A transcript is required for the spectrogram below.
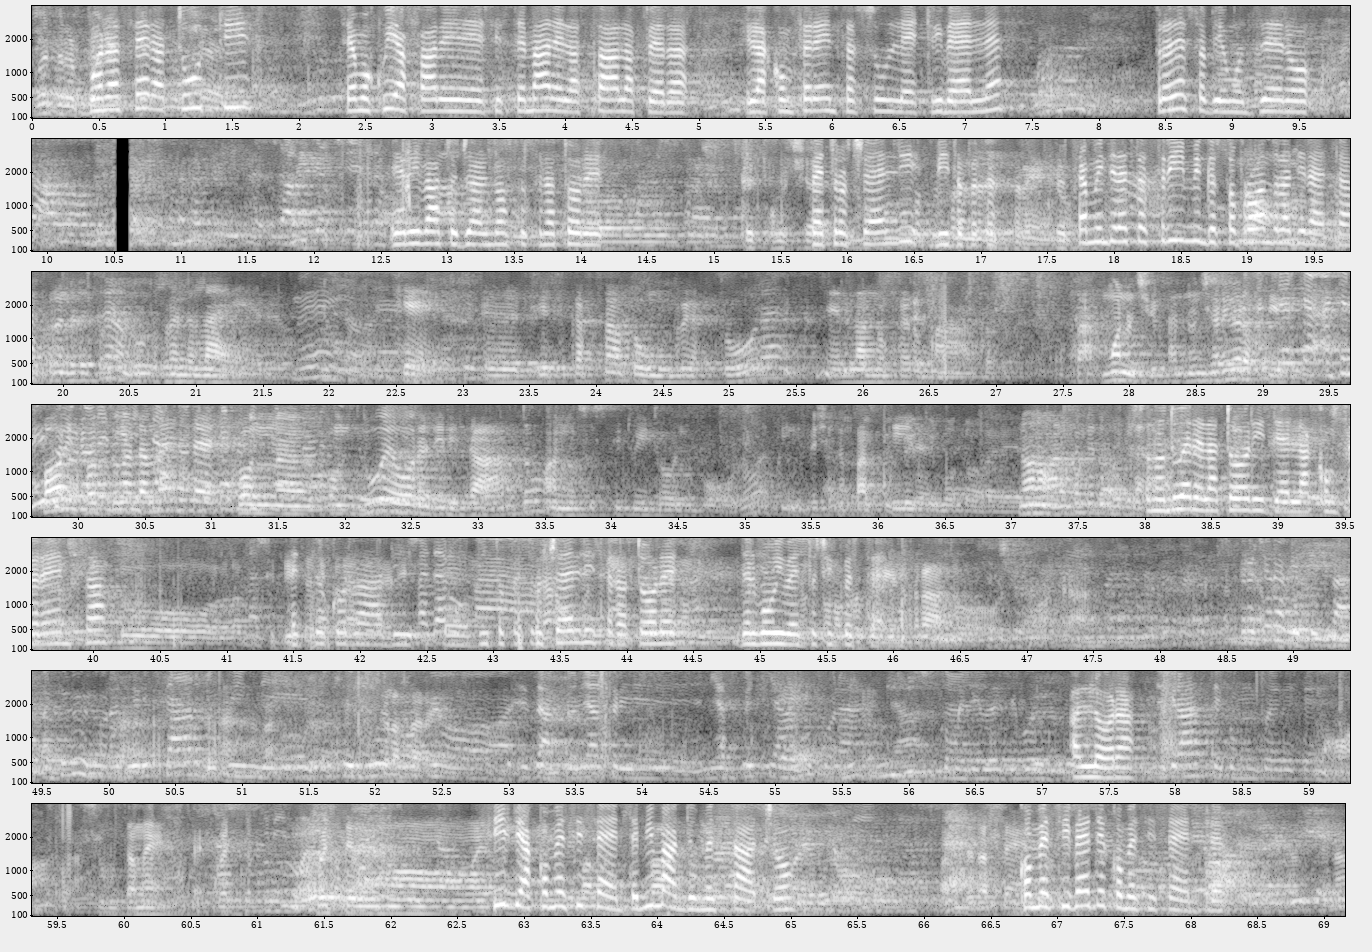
Buonasera a tutti, siamo qui a fare sistemare la sala per la conferenza sulle trivelle. Per adesso abbiamo zero. È arrivato già il nostro senatore Petrocelli. Vito Petro- Siamo in diretta streaming, sto provando la diretta. ho dovuto prendere l'aereo che eh, si è scassato un reattore e l'hanno fermato. Ma mo non, ci, non ci arriverò più. Poi fortunatamente con, con due ore di ritardo hanno sostituito il volo e quindi invece che partire... No, no, hanno cambiato proprio Sono due relatori della conferenza. Ezio di Corradi e Vito Petrocelli, senatore del Movimento 5 sono Stelle. Però ce l'avete fatta, anche lui un'ora di ritardo, quindi tutti e due proprio... Esatto, gli altri li aspettiamo con ansia. Mi dici come devo, devo... Allora. Grazie comunque di te. No, assolutamente. Questo, questo è uno... Silvia, come si sente? Mi mandi un messaggio? Come si vede e come si sente?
